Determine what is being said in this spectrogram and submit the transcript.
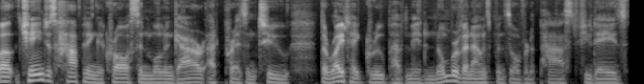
Well, change is happening across in Mullingar at present too. The Ritech Group have made a number of announcements over the past few days,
